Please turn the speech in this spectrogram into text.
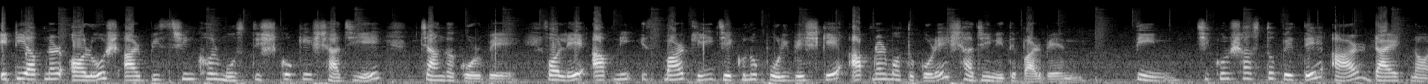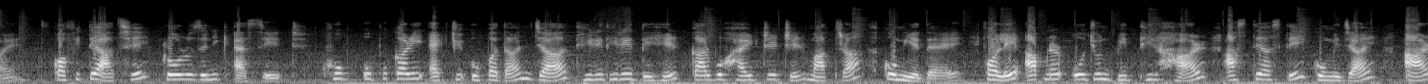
এটি আপনার অলস আর বিশৃঙ্খল মস্তিষ্ককে সাজিয়ে চাঙ্গা করবে। ফলে আপনি স্মার্টলি যে কোনো পরিবেশকে আপনার মতো করে সাজিয়ে নিতে পারবেন। তিন, চিকন স্বাস্থ্য পেতে আর ডায়েট নয়। কফিতে আছে ক্লোরোজেনিক অ্যাসিড। খুব উপকারী একটি উপাদান যা ধীরে ধীরে দেহের কার্বোহাইড্রেটের মাত্রা কমিয়ে দেয়। ফলে আপনার ওজন বৃদ্ধির হার আস্তে আস্তে কমে যায় আর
